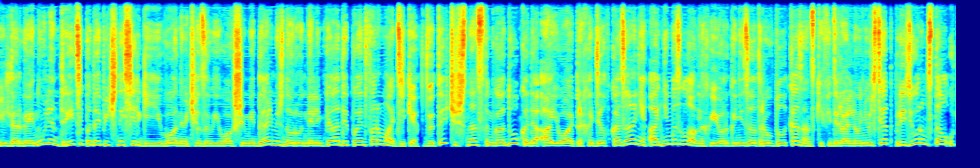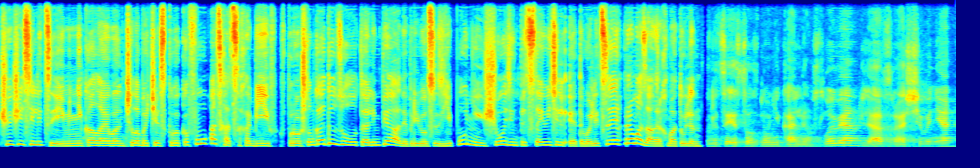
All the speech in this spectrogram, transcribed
Ильдар Гайнулин – третий подопечный Сергея Ивановича, завоевавший медаль Международной Олимпиады по информатике. В 2016 году, когда IOI проходил в Казани, одним из главных ее организаторов был Казанский федеральный университет, призером стал учащийся лицей имени Николая Ивановича Лобачевского КФУ Асхат Сахабиев. В прошлом году золото Олимпиады привез из Японии еще один представитель этого лицея – Рамазан Рахматуллин. В лицее созданы уникальные условия для взращивания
